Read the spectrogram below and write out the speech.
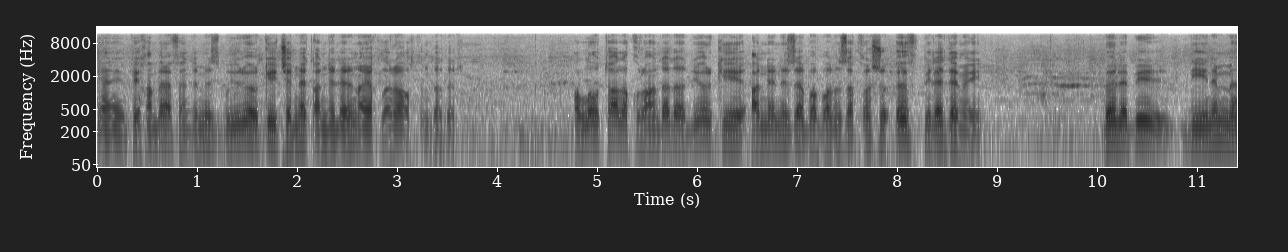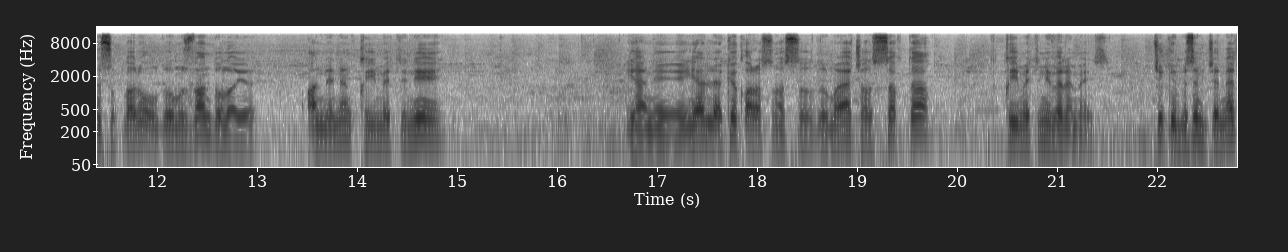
yani Peygamber Efendimiz buyuruyor ki cennet annelerin ayakları altındadır. Allahu Teala Kur'an'da da diyor ki annenize babanıza karşı öf bile demeyin. Böyle bir dinin mensupları olduğumuzdan dolayı annenin kıymetini yani yerle kök arasına sığdırmaya çalışsak da kıymetini veremeyiz. Çünkü bizim cennet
